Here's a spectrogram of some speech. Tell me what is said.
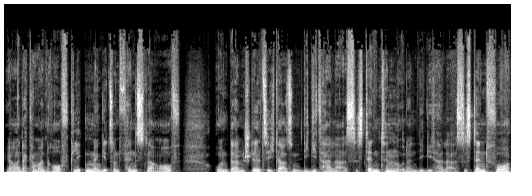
Ja, da kann man draufklicken, dann geht so ein Fenster auf und dann stellt sich da so ein digitaler Assistentin oder ein digitaler Assistent vor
